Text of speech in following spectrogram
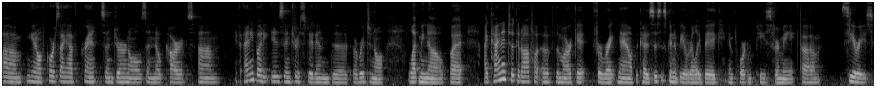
um, you know, of course I have prints and journals and note cards. Um, if anybody is interested in the original, let me know. But I kind of took it off of the market for right now because this is going to be a really big, important piece for me, um, series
